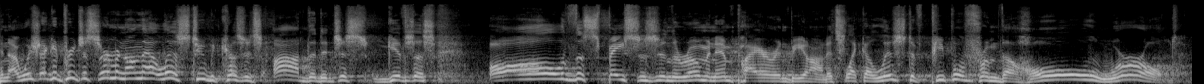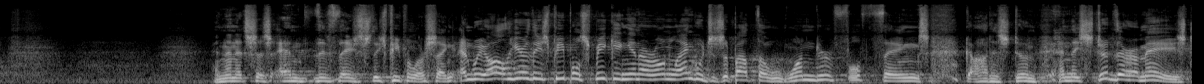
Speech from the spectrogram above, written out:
And I wish I could preach a sermon on that list too, because it's odd that it just gives us all of the spaces in the Roman Empire and beyond. It's like a list of people from the whole world. And then it says, and these, these people are saying, and we all hear these people speaking in our own languages about the wonderful things God has done. And they stood there amazed.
